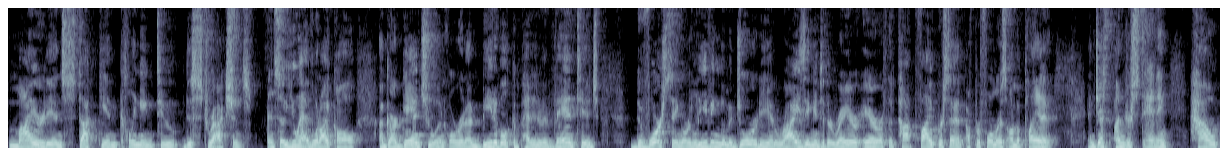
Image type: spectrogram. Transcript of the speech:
mired in, stuck in, clinging to distractions. And so you have what I call a gargantuan or an unbeatable competitive advantage divorcing or leaving the majority and rising into the rare air of the top 5% of performers on the planet and just understanding how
